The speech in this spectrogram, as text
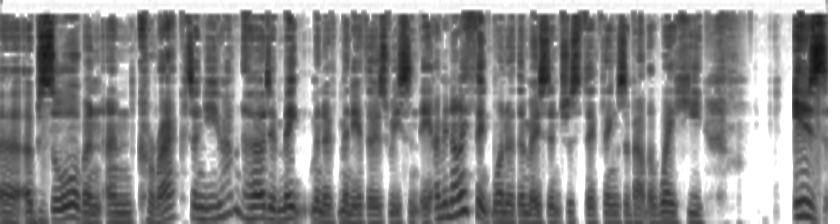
uh, absorb and, and correct. And you haven't heard him make many of, those recently. I mean, I think one of the most interesting things about the way he is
